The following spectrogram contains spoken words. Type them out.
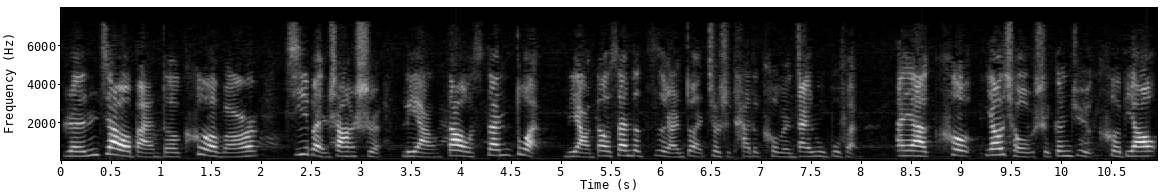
人教版的课文，基本上是两到三段，两到三的自然段就是它的课文摘录部分。哎呀，课要求是根据课标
